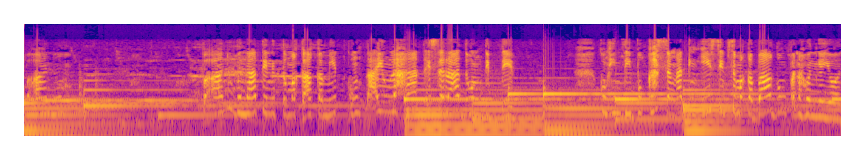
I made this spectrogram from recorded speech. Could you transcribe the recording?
paano? Paano ba natin ito makakamit kung tayong lahat ay sarado ang dibdib? Kung hindi bukas ang ating isip sa makabagong panahon ngayon?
